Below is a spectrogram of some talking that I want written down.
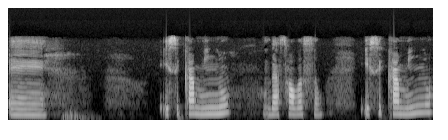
é, esse caminho da salvação, esse caminho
